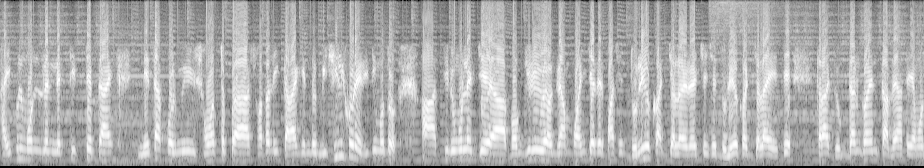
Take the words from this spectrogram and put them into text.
সাইফুল মন্ডলের নেতৃত্বে প্রায় নেতা কর্মী সমর্থক শতাধিক তারা কিন্তু মিছিল করে রীতিমতো তৃণমূলের যে বকজুরি গ্রাম পঞ্চায়েতের পাশে দলীয় কার্যালয় রয়েছে সে দলীয় কার্যালয়ে এসে তারা যোগদান করেন। তাদের হাতে যেমন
